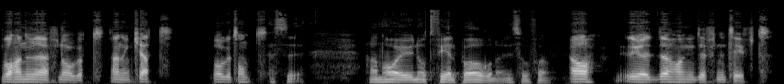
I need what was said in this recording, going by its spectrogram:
Vad han nu är för något. Han är en katt. Något sånt. Alltså, Han har ju något fel på öronen i så fall. Ja, det, det har han ju definitivt.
